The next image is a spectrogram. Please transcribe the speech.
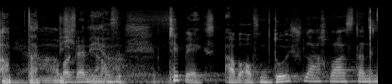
Ab dann Aber nicht dann mehr. auf Tippex. Aber auf dem Durchschlag war es dann im.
